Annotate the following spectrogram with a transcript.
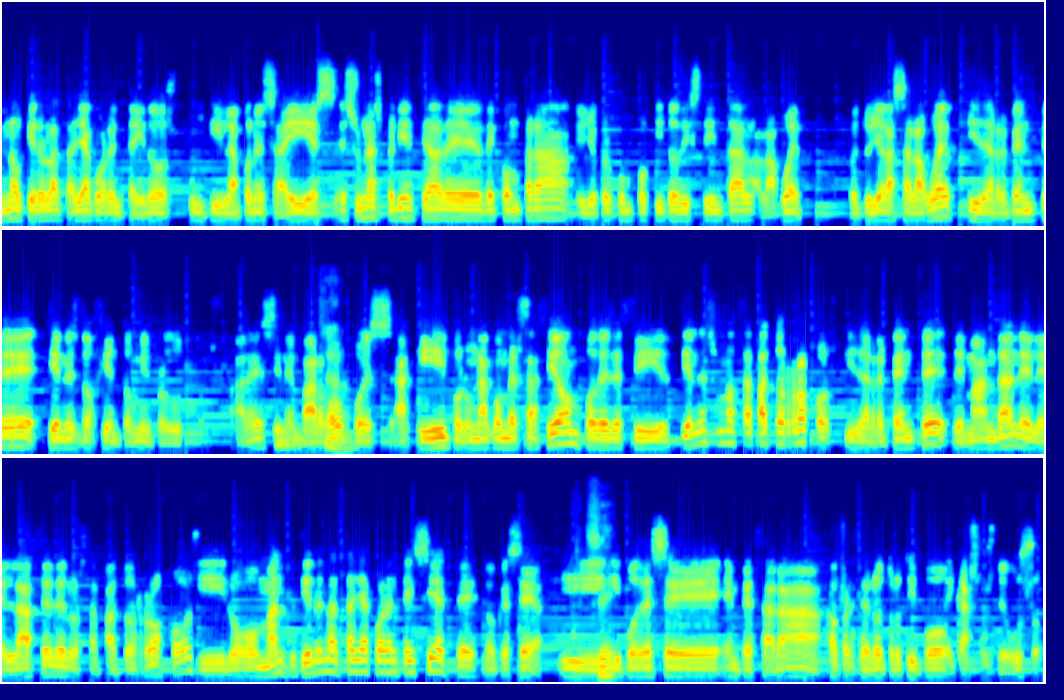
no quiero la talla 42 y la pones ahí. Es, es una experiencia de, de, compra, yo creo que un poquito distinta a la web. Pues tú llegas a la web y de repente tienes 200.000 productos. ¿vale? Sin embargo, pues aquí por una conversación puedes decir, ¿tienes unos zapatos rojos? Y de repente te mandan el enlace de los zapatos rojos y luego tienes la talla 47, lo que sea. Y, puedes eh, empezar a ofrecer otro tipo de casos de uso.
